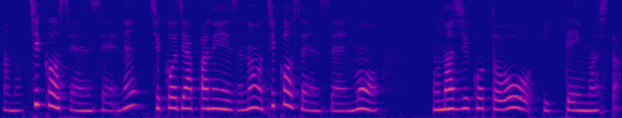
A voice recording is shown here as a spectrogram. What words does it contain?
あのチコ先生ね。チコジャパニーズのチコ先生も同じことを言っていました。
